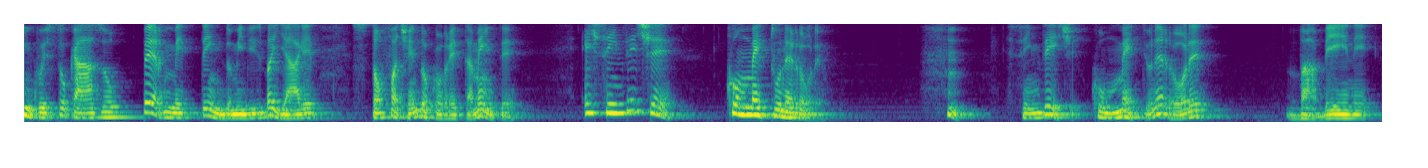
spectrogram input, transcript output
in questo caso, permettendomi di sbagliare, sto facendo correttamente. E se invece commetto un errore? Hm. Se invece commetti un errore, va bene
